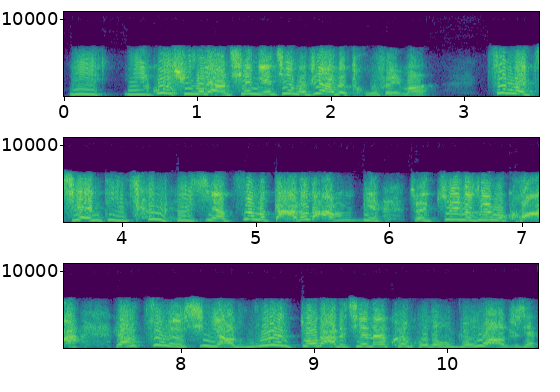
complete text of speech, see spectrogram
你你过去的两千年见过这样的土匪吗？”这么坚定，这么有信仰，这么打都打不灭，追追都追不垮，然后这么有信仰，无论多大的艰难困苦都勇往直前。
